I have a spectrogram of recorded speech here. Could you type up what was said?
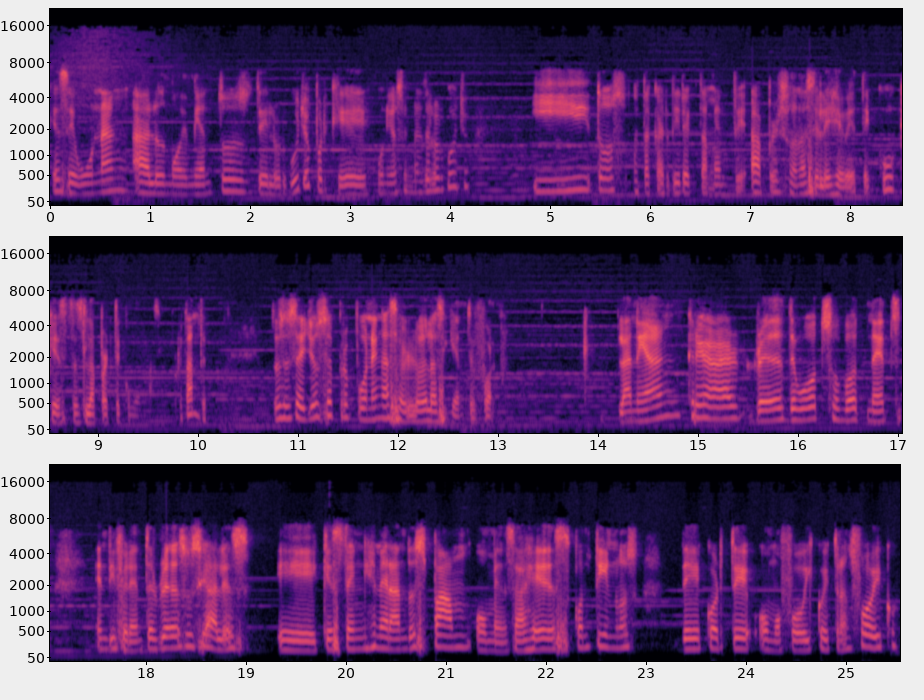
que se unan a los movimientos del orgullo, porque junio es el mes del orgullo, y dos, atacar directamente a personas LGBTQ, que esta es la parte como más importante. Entonces ellos se proponen hacerlo de la siguiente forma. Planean crear redes de bots o botnets en diferentes redes sociales eh, que estén generando spam o mensajes continuos de corte homofóbico y transfóbico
